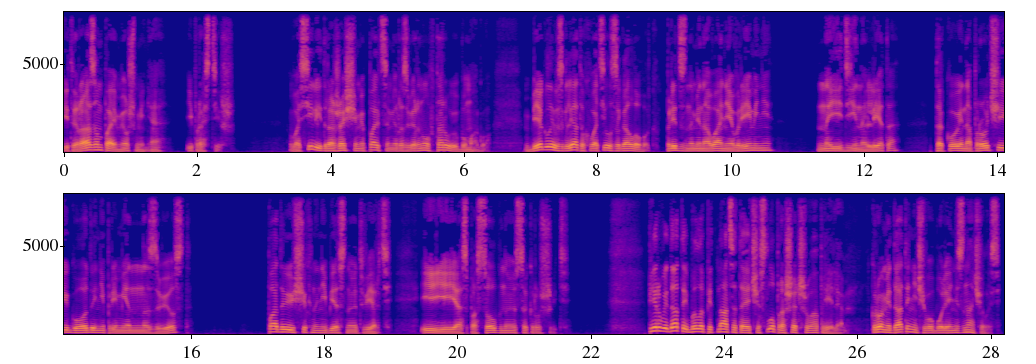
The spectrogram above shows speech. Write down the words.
и ты разом поймешь меня и простишь». Василий дрожащими пальцами развернул вторую бумагу. Беглый взгляд ухватил заголовок «Предзнаменование времени», «На едино лето», «Такое на прочие годы непременно звезд», падающих на небесную твердь, и ея способную сокрушить. Первой датой было 15 число прошедшего апреля. Кроме даты ничего более не значилось.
